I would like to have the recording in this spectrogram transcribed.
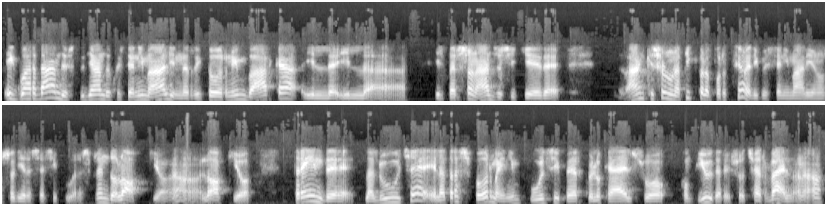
E guardando e studiando questi animali, nel ritorno in barca, il, il, uh, il personaggio si chiede anche solo una piccola porzione di questi animali, io non so dire se è sicura, se prendo l'occhio, no? l'occhio prende la luce e la trasforma in impulsi per quello che è il suo computer, il suo cervello, no?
